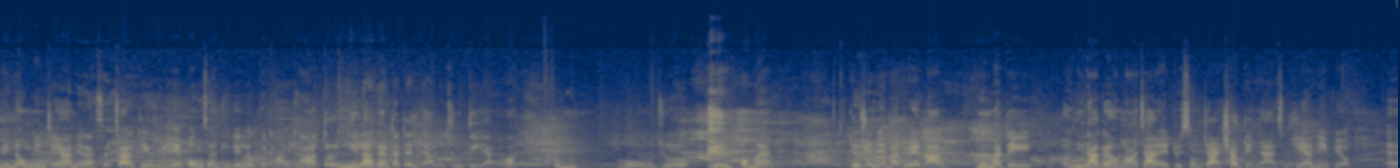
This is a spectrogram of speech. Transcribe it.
မင်းတို့မင်းတရားနေတာစက်ကြဒေဝီရဲ့ပုံစံတူလေးလုပ်ပေးထားတာဒါကသူတို့ညီလာခံတက်တဲ့နေရာလို့ကျူသိရတယ်ကွာဟိုဟိုကျူတို့ပုံမှန်ရုပ်ရှင်ထဲမှာတွေ့ရမလားမူမတ်တွေညီလာခံကိုလာကြတယ်တွေ့ဆုံကြတယ်ရှောက်တင်ကြတယ်ဆိုဒီကနေပြီးတော့အဲ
